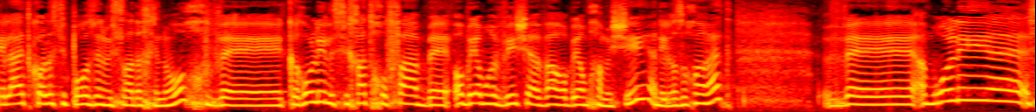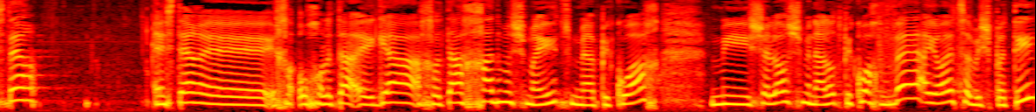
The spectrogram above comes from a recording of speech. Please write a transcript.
העלה את כל הסיפור הזה למשרד החינוך וקראו לי לשיחה דחופה ב... או ביום רביעי שעבר או ביום חמישי, אני לא זוכרת ואמרו לי, אה, אסתר, אסתר, הגיעה החלטה חד משמעית מהפיקוח משלוש מנהלות פיקוח והיועץ המשפטי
